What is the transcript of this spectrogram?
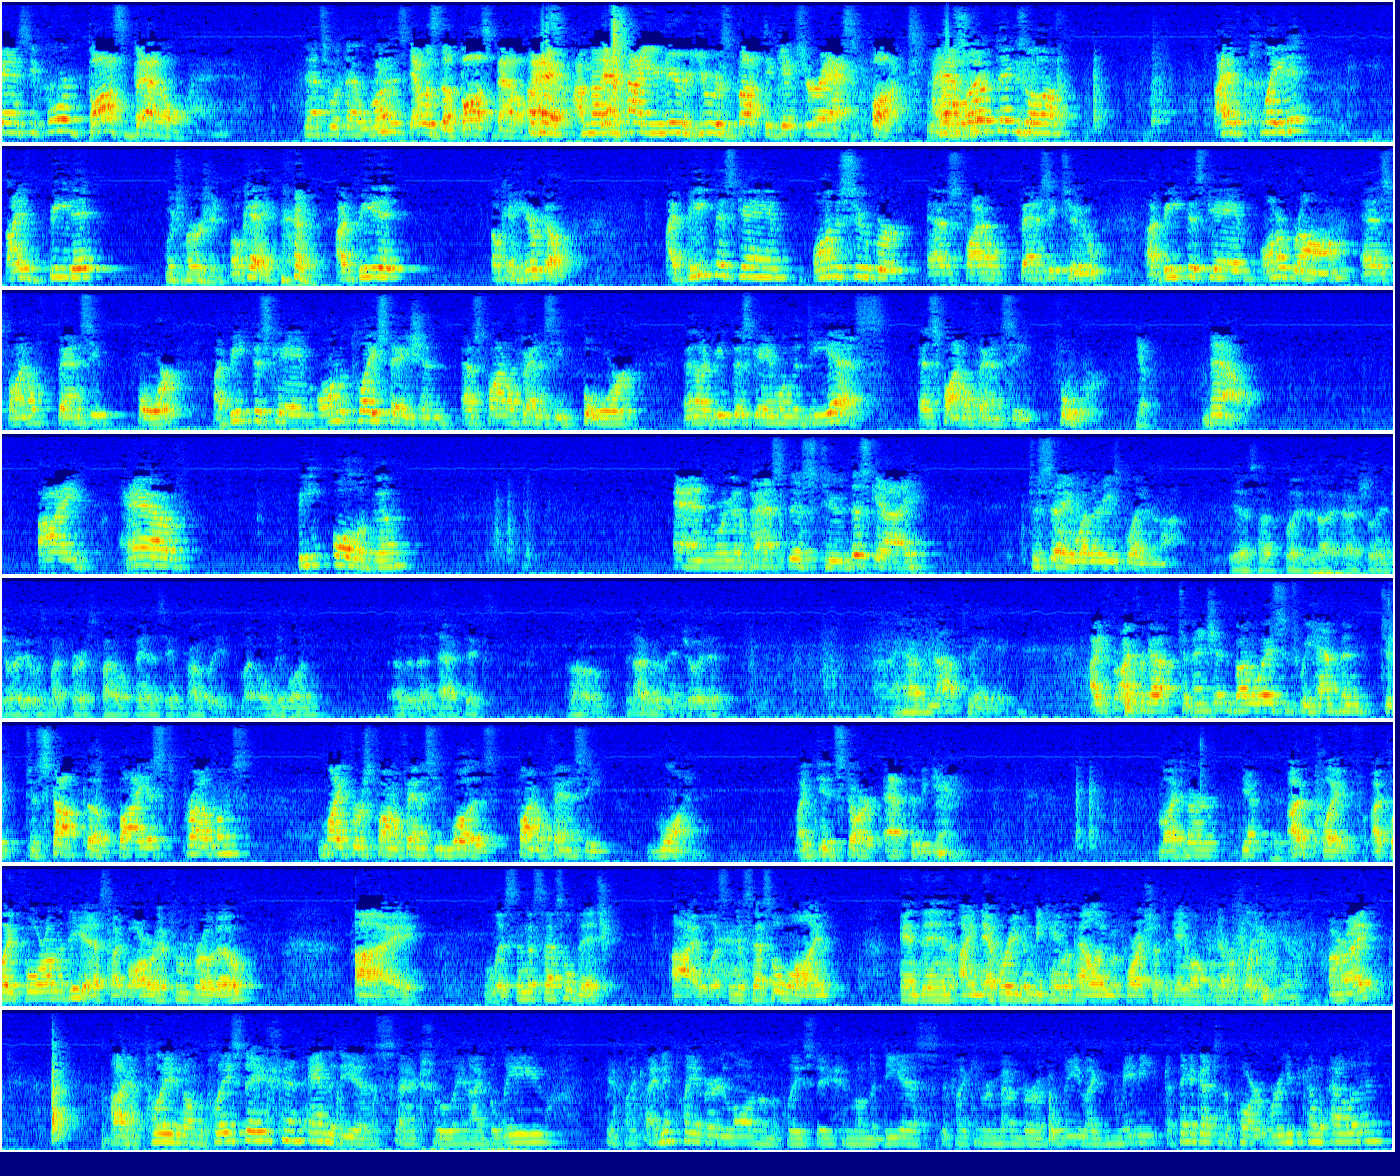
Fantasy IV boss battle. That's what that was. That was the boss battle. Okay, That's, I'm not- That's how you knew you was about to get your ass fucked. I have to start things off. I have played it. I have beat it. Which version? Okay. I beat it. Okay, here we go. I beat this game on the Super as Final Fantasy II. I beat this game on a ROM as Final Fantasy IV. I beat this game on the PlayStation as Final Fantasy IV. And I beat this game on the DS as Final Fantasy IV. Yep. Now, I have beat all of them. And we're going to pass this to this guy to say whether he's played it or not. Yes, I've played it. I actually enjoyed it. It was my first Final Fantasy and probably my only one other than Tactics. Um, and I really enjoyed it. I have not played it. I, I forgot to mention, by the way, since we have been to, to stop the biased problems, my first Final Fantasy was Final Fantasy 1. I did start at the beginning. My turn. Yep. I've played. I played four on the DS. I borrowed it from Proto. I listened to Cecil bitch. I listened to Cecil Wine, and then I never even became a paladin before I shut the game off and never played it again. All right. I have played it on the PlayStation and the DS actually, and I believe if I, I didn't play it very long on the PlayStation, but on the DS, if I can remember, I believe I maybe I think I got to the part where you become a paladin,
